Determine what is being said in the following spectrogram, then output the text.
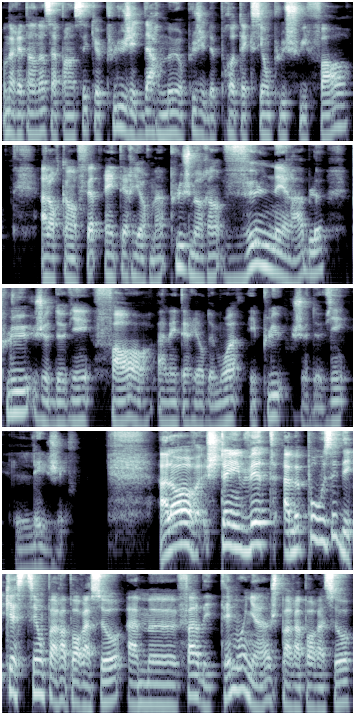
on aurait tendance à penser que plus j'ai d'armure, plus j'ai de protection, plus je suis fort. Alors qu'en fait, intérieurement, plus je me rends vulnérable, plus je deviens fort à l'intérieur de moi et plus je deviens léger. Alors, je t'invite à me poser des questions par rapport à ça, à me faire des témoignages par rapport à ça.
